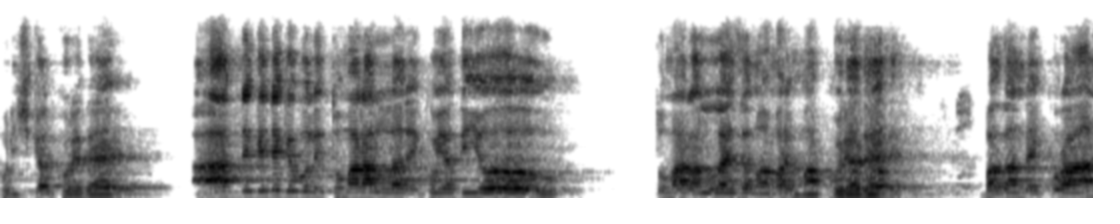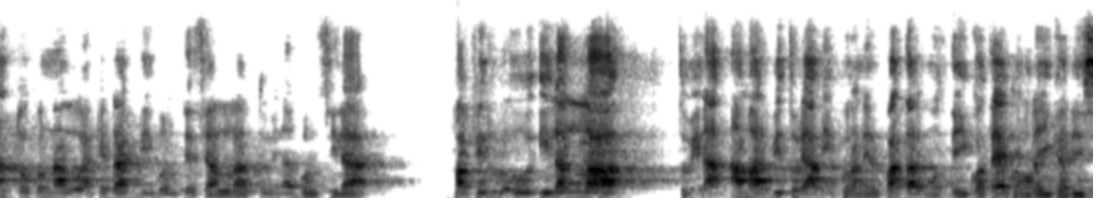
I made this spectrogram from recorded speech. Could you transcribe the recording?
পরিষ্কার করে দেয়, আর ডেকে ডেকে বলে, তোমার আল্লাহ রে কইয়া দিও, তোমার আল্লাহ যেন আমার মাফ করে দেয়। বাজান রে, কোরআন তখন আল্লাহকে ডাক দিয়ে বলতেছে, আল্লাহ, তুমি না বলছিলা, ফাফিরু ইলাল্লাহ, তুমি না আমার ভিতরে, আমি কোরআনের পাতার মধ্যেই কথা এখন রেখা দিছ।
